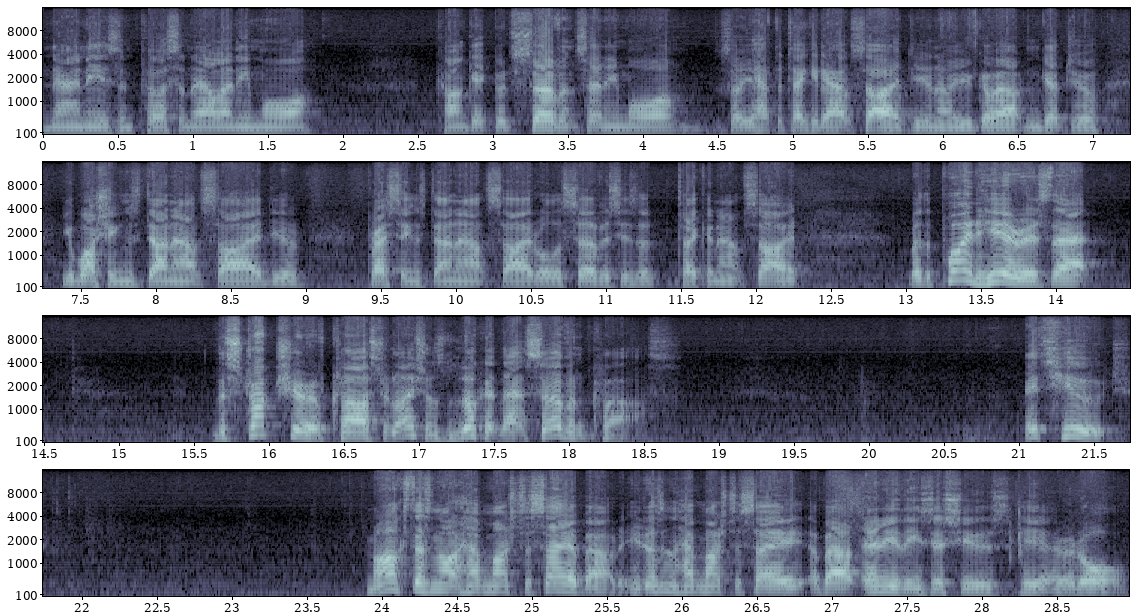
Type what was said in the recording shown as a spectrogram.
nannies and personnel anymore, can't get good servants anymore, so you have to take it outside. You know, you go out and get your, your washings done outside, your pressings done outside, all the services are taken outside. But the point here is that the structure of class relations, look at that servant class. It's huge. Marx does not have much to say about it. He doesn't have much to say about any of these issues here at all.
